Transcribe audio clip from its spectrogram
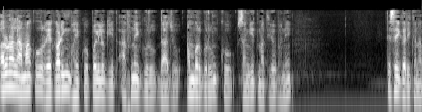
अरूणा लामाको रेकर्डिङ भएको पहिलो गीत आफ्नै गुरू दाजु अम्बर गुरूङको संगीतमा थियो भने त्यसै गरिकन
